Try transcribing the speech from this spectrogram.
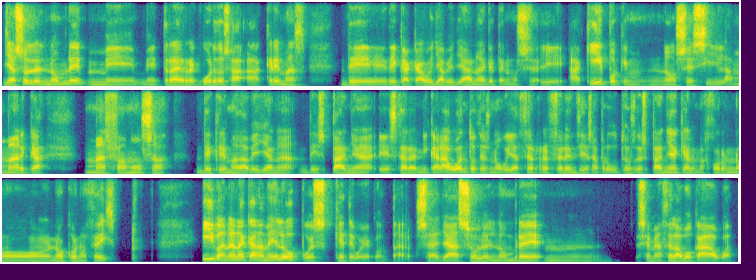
ya solo el nombre me, me trae recuerdos a, cremas de, de, cacao y avellana que tenemos eh, aquí, porque no sé si la marca más famosa de crema de avellana de España estará en Nicaragua, entonces no voy a hacer referencias a productos de España que a lo mejor no, no conocéis. Y banana caramelo, pues, ¿qué te voy a contar? O sea, ya solo el nombre mmm, se me hace la boca agua.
